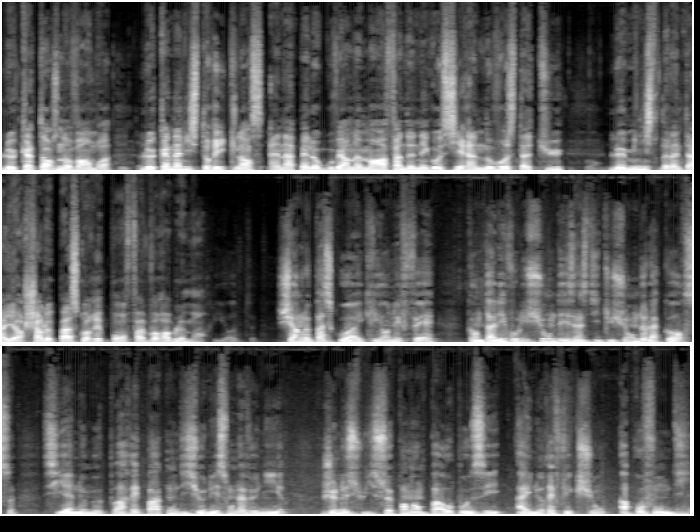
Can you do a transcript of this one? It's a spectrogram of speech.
Le 14 novembre, le canal historique lance un appel au gouvernement afin de négocier un nouveau statut. Le ministre de l'Intérieur, Charles Pasqua, répond favorablement. Charles Pasqua écrit en effet Quant à l'évolution des institutions de la Corse, si elle ne me paraît pas conditionner son avenir, je ne suis cependant pas opposé à une réflexion approfondie.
